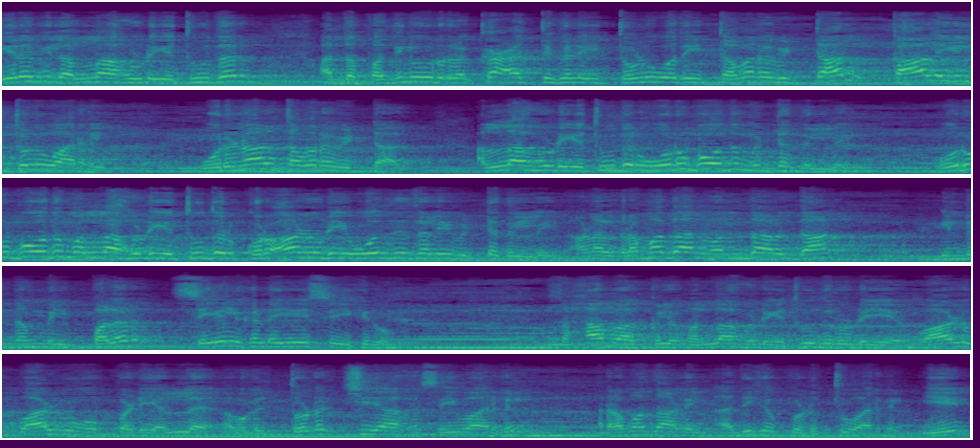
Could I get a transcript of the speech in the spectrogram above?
இரவில் அல்லாஹுடைய தூதர் அந்த பதினோரு ரக்காத்துகளை தொழுவதை தவறவிட்டால் காலையில் தொழுவார்கள். ஒரு நாள் தவறவிட்டால் அல்லாஹுடைய தூதர் ஒருபோதும் விட்டதில்லை. ஒருபோதும் அல்லாஹுடைய தூதர் குரானுடைய ஓதுதலை விட்டதில்லை. ஆனால் ரமதான் வந்தால்தான் இன்று நம்மில் பலர் செயல்களையே செய்கிறோம். சஹாபாக்களும் அல்லாஹுடைய தூதருடைய வாழும் வாழ்வும் அப்படி அல்ல அவர்கள் தொடர்ச்சியாக செய்வார்கள் ரமதானில் அதிகப்படுத்துவார்கள். ஏன்?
